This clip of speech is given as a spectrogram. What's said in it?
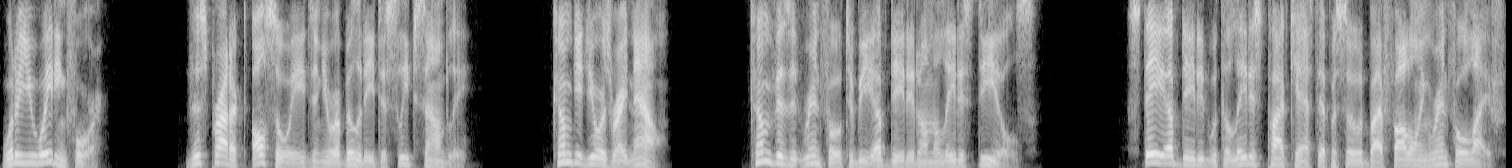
What are you waiting for? This product also aids in your ability to sleep soundly. Come get yours right now. Come visit Renpho to be updated on the latest deals. Stay updated with the latest podcast episode by following Renpho Life.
